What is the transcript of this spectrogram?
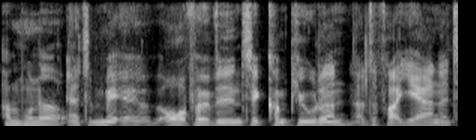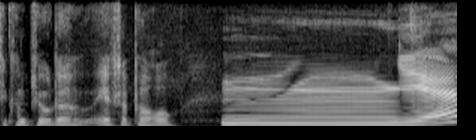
om 100 år? Altså med, overføre viden til computeren, altså fra hjerne til computer efter behov? Mm, ja,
